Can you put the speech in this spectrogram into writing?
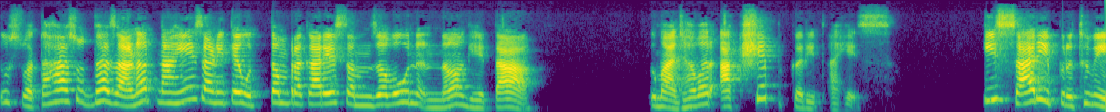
तू स्वतः सुद्धा जाणत नाहीस आणि ते उत्तम प्रकारे समजवून न घेता तू माझ्यावर आक्षेप करीत आहेस. ही सारी पृथ्वी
